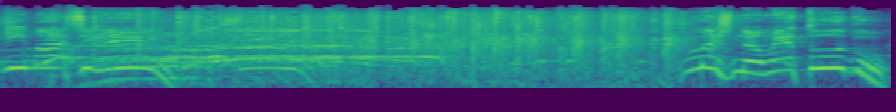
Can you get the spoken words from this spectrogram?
E sim! Sim! Mas não é tudo!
